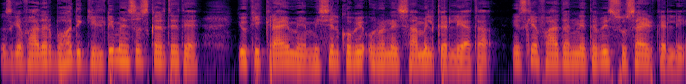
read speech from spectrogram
उसके फादर बहुत ही गिल्टी महसूस करते थे, क्योंकि क्राइम में मिशेल को भी उन्होंने शामिल कर लिया था। इसके फादर ने तभी सुसाइड कर ली।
